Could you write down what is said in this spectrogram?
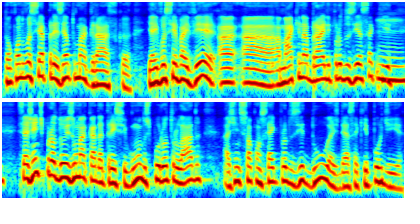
Então, quando você apresenta uma gráfica, e aí você vai ver a, a, a máquina Braille produzir essa aqui. Se a gente produz uma a cada três segundos, por outro lado, a gente só consegue produzir duas dessa aqui por dia.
